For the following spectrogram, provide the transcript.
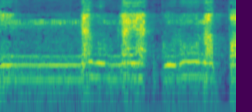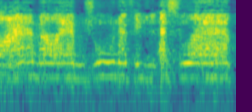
إنهم ليأكلون الطعام ويمشون في الأسواق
